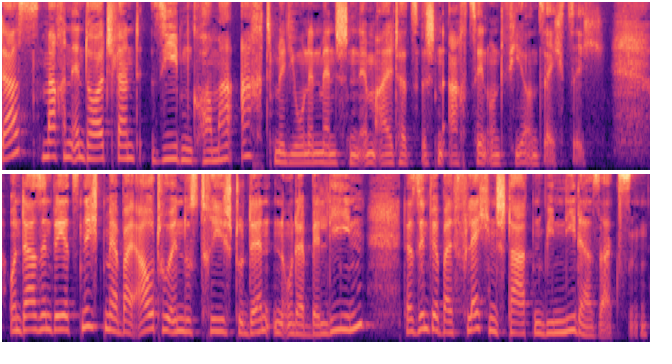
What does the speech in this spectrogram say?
Das machen in Deutschland 7,8 Millionen Menschen im Alter zwischen 18 und 64. Und da sind wir jetzt nicht mehr bei Autoindustrie, Studenten oder Berlin, da sind wir bei Flächenstaaten wie Niedersachsen.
